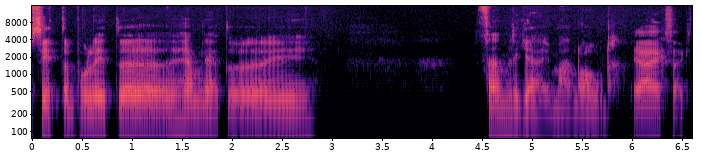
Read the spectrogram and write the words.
sitter på lite hemligheter i Family Guy med andra ord. Ja exakt.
